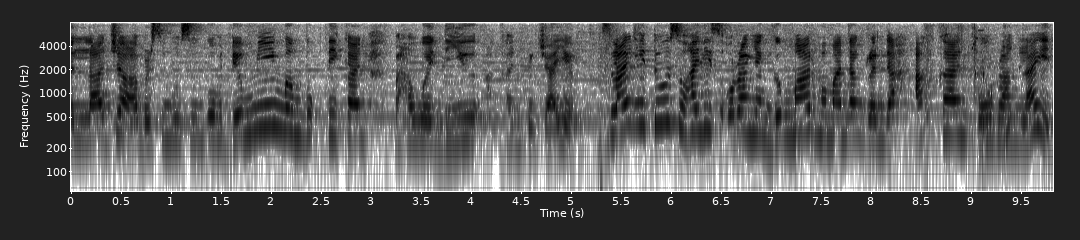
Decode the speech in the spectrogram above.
belajar bersungguh-sungguh demi membuktikan bahawa dia akan berjaya. Selain itu, Suhaili seorang yang gemar memandang rendah akan orang lain.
